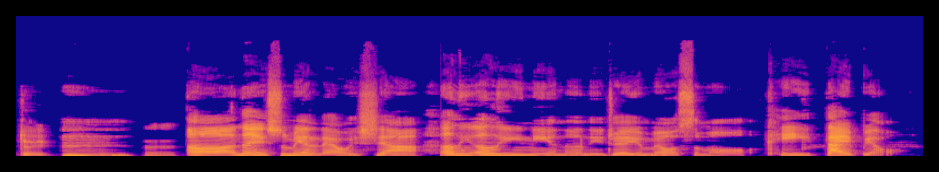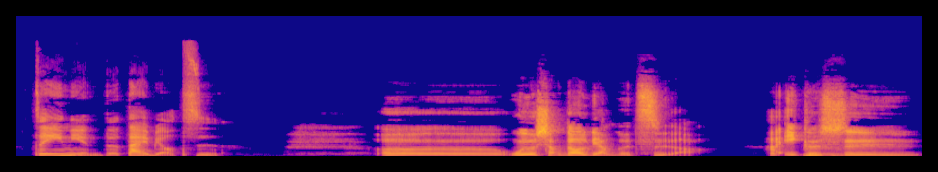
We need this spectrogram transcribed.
对，嗯嗯，呃，那你顺便聊一下二零二零年呢？你觉得有没有什么可以代表这一年的代表字？呃，我有想到两个字啊，啊，一个嗯是、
